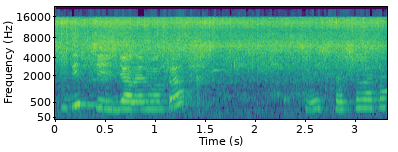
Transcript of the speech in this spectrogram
কি দিচ্ছিস জলের মতো। ওই শস্য বাটা।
